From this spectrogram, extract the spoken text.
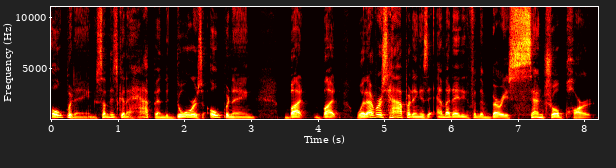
opening, something's going to happen, the door is opening, but but whatever's happening is emanating from the very central part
